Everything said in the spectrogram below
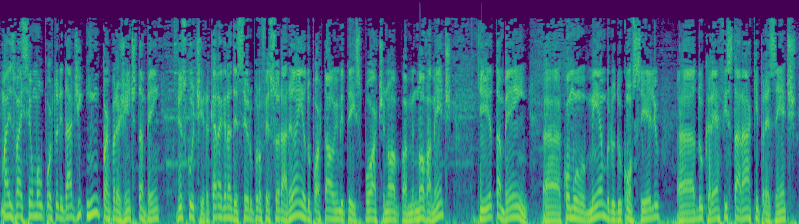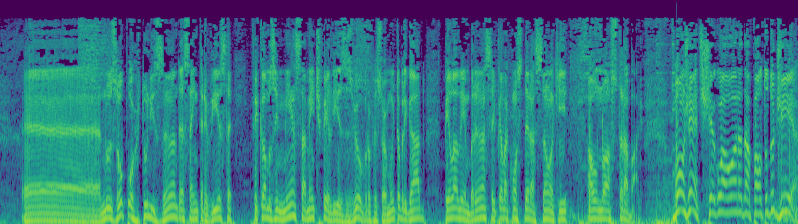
Mas vai ser uma oportunidade ímpar para a gente também discutir. Eu quero agradecer o professor Aranha do portal MT Esporte no, novamente, que também, ah, como membro do conselho ah, do CREF, estará aqui presente é, nos oportunizando essa entrevista. Ficamos imensamente felizes, viu, professor? Muito obrigado pela lembrança e pela consideração aqui ao nosso trabalho. Bom, gente, chegou a hora da pauta do dia.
